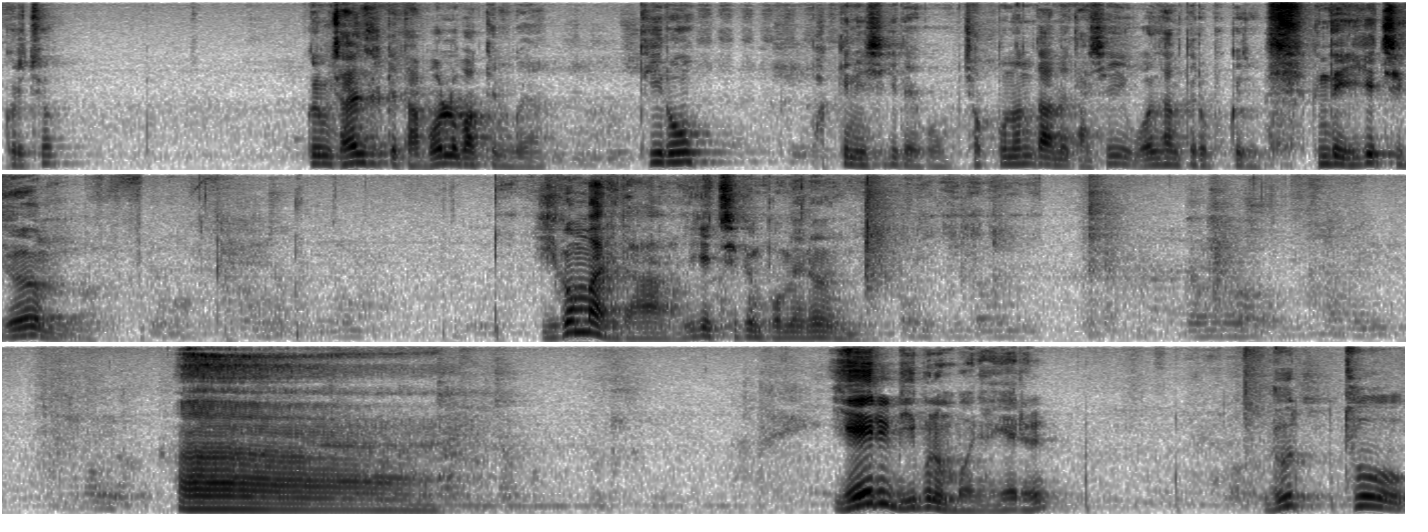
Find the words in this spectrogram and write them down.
그렇죠? 그럼 자연스럽게 다 뭘로 바뀌는 거야? t로 바뀌는 식이 되고 적분한 다음에 다시 원 상태로 복귀죠. 근데 이게 지금 이것 말이다. 이게 지금 보면은 아 얘를 미분은 뭐냐? 얘를 루트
